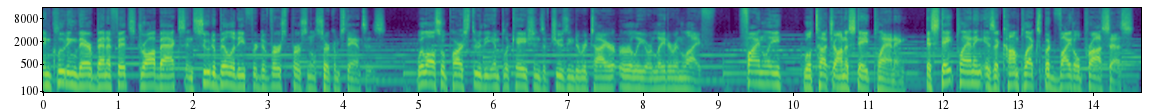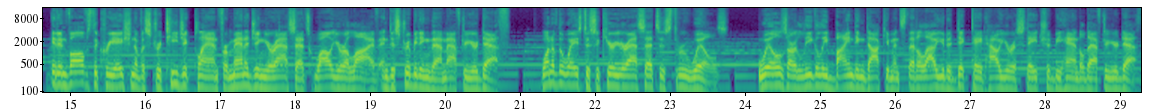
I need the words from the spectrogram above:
including their benefits, drawbacks, and suitability for diverse personal circumstances. We'll also parse through the implications of choosing to retire early or later in life. Finally, we'll touch on estate planning. Estate planning is a complex but vital process. It involves the creation of a strategic plan for managing your assets while you're alive and distributing them after your death. One of the ways to secure your assets is through wills. Wills are legally binding documents that allow you to dictate how your estate should be handled after your death.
